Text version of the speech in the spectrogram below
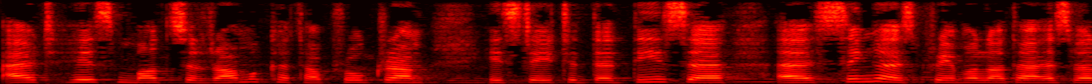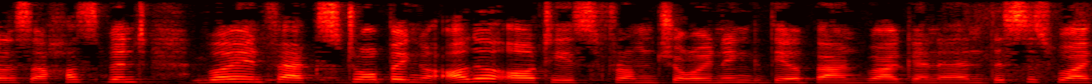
at his Mutt's Ramakatha program. He stated that these uh, uh, singers, Premalata as well as her husband, were in fact stopping other artists from joining their bandwagon and this is why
